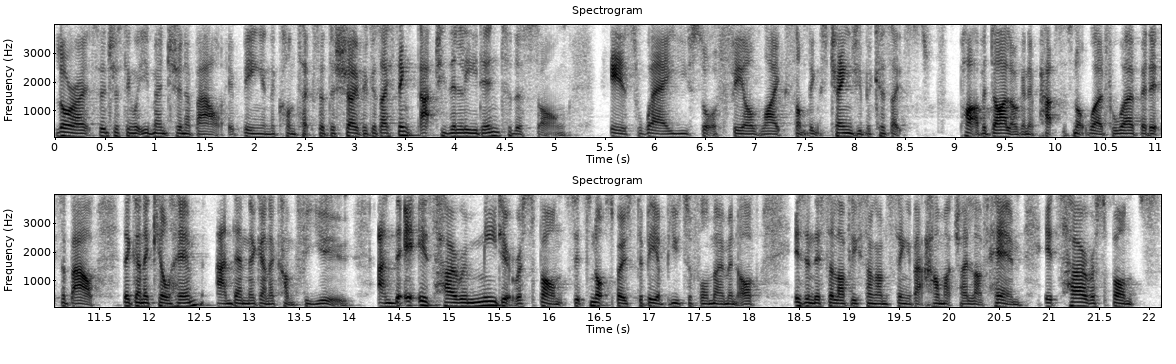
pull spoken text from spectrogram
Laura, it's interesting what you mentioned about it being in the context of the show because I think actually the lead into the song is where you sort of feel like something's changing because it's part of a dialogue and it perhaps it's not word for word but it's about they're going to kill him and then they're going to come for you. And it is her immediate response. It's not supposed to be a beautiful moment of isn't this a lovely song i'm singing about how much i love him? It's her response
